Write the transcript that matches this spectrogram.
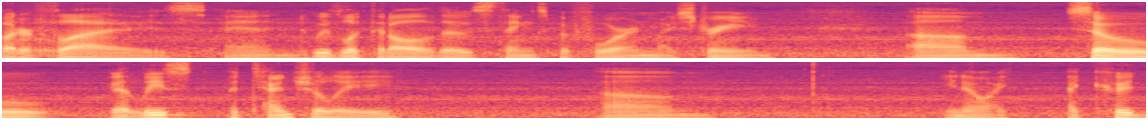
butterflies and we've looked at all of those things before in my stream um, so at least potentially um, you know i, I could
